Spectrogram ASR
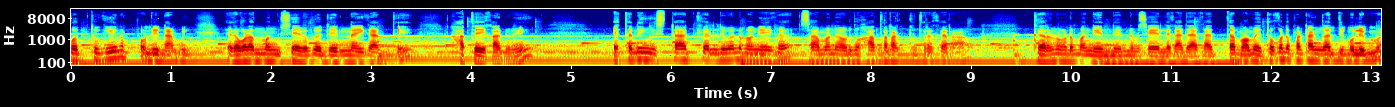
කොත්තු කියන පොඩි නමි එතකොටත් මං සේවක දෙන්න ගත්තේ. හතේ කනුවේ එතනින් ස්ටාර්ට් කැල්ලිවල මගේ ඒක සාමාන්‍ය අවුදු හතරක් විතර කරා. කරනකට මං එන්න එන්නම සේල්ල කදාගත්ත මම එතකොට පටන් ගද්දි මුලින්ම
